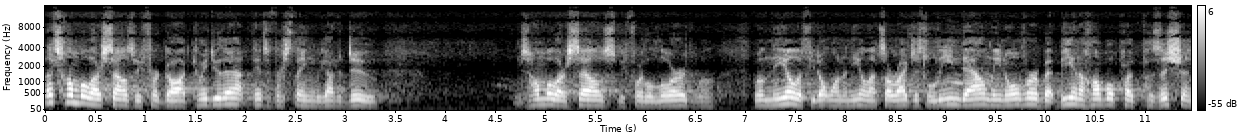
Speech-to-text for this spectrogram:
Let's humble ourselves before God. Can we do that? I think it's the first thing we got to do. Just humble ourselves before the Lord. We'll, we'll kneel. If you don't want to kneel, that's all right. Just lean down, lean over, but be in a humble position.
